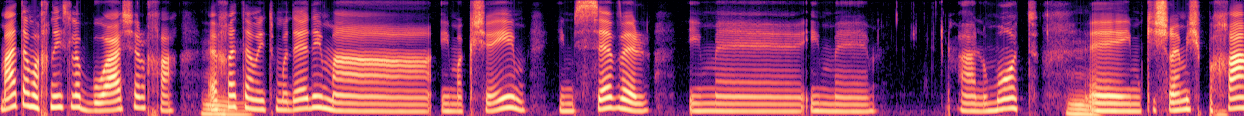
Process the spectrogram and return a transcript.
מה אתה מכניס לבועה שלך? Mm. איך אתה מתמודד עם, ה... עם הקשיים, עם סבל, עם, uh, עם uh, מהלומות, mm. uh, עם קשרי משפחה,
